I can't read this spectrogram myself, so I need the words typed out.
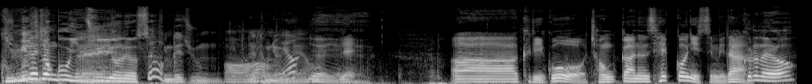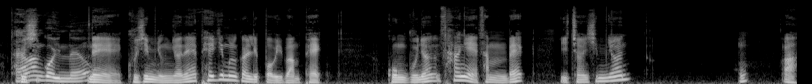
국민의 정부 인수위원회였어요? 김대중 아, 대통령이네요. 예, 예. 네. 아 그리고 정가는 세 건이 있습니다. 그러네요. 다양한 90 거 있네요. 네, 96년에 폐기물 관리법 위반 100, 09년 상해 300, 2010년 어? 아,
